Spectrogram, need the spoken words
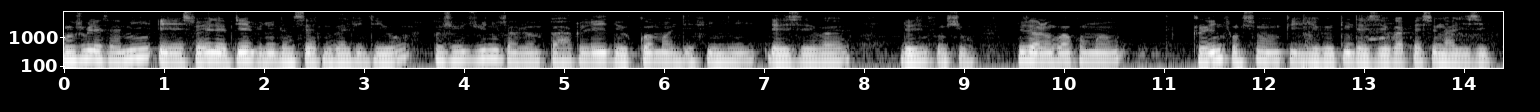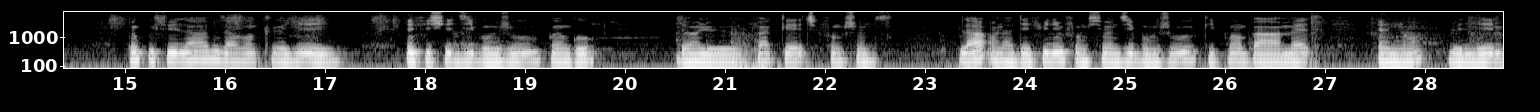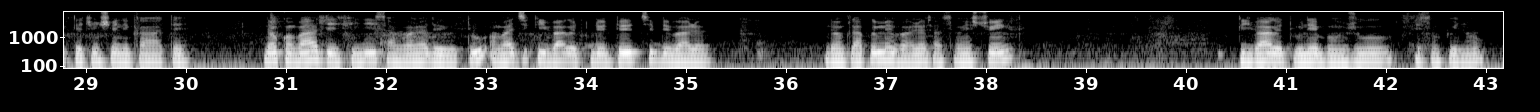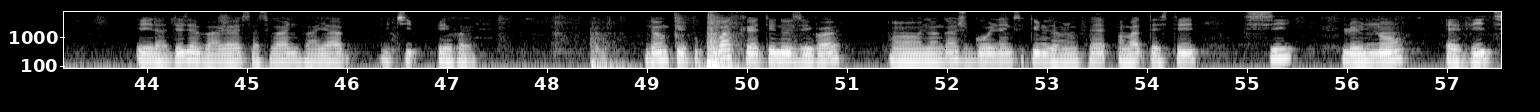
Bonjour les amis et soyez les bienvenus dans cette nouvelle vidéo. Aujourd'hui nous allons parler de comment définir des erreurs dans une fonction. Nous allons voir comment créer une fonction qui retourne des erreurs personnalisées. Donc pour cela nous avons créé un fichier dit bonjour.go dans le package functions. Là on a défini une fonction dit bonjour qui prend en paramètre un nom, le name qui est une chaîne de caractères. Donc on va définir sa valeur de retour. On va dire qu'il va retourner deux types de valeurs. Donc la première valeur, ça sera un string qui va retourner bonjour et son prénom. Et la deuxième valeur, ça sera une variable de type erreur. Donc pour pouvoir traiter nos erreurs en langage Golang, ce que nous allons faire, on va tester si le nom est vide,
